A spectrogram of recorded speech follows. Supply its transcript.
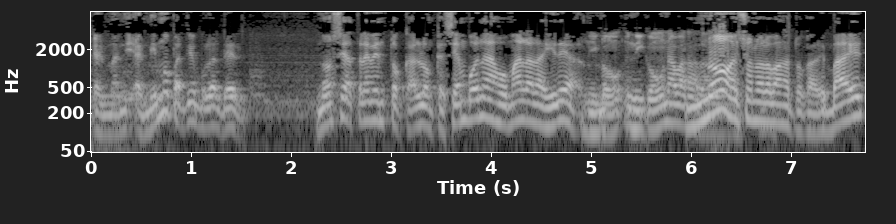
El, el mismo Partido Popular de él no se atreven a tocarlo, aunque sean buenas o malas las ideas. Ni con, ni con una barra. No, eso no lo van a tocar. Va a ir,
